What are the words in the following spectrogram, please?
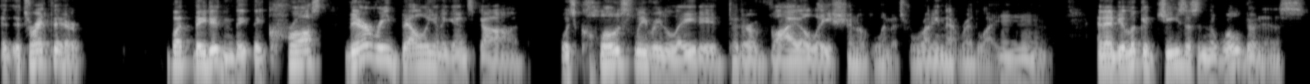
it's right there, but they didn't. They they crossed their rebellion against God was closely related to their violation of limits, running that red light. Mm, And then if you look at Jesus in the wilderness,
